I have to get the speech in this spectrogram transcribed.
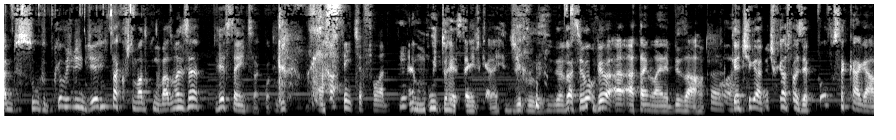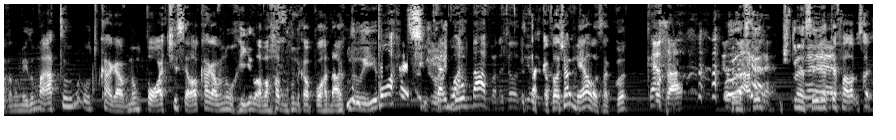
absurdo. Porque hoje em dia a gente tá acostumado com vaso, mas é recente, sacou? Recente é foda. É muito recente, cara. É ridículo. Vocês vão ver a, a timeline, é bizarro. Porque antigamente o que elas faziam? Pô, você cagava no meio do mato, ou tu cagava num pote, sei lá, ou cagava no rio, lavava a bunda com a porra d'água do rio. Porra, o cara guardava na geladeira. tacava pela janela, sacou? Exato. Os Exato. franceses, os franceses É. até falavam. Sabe,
